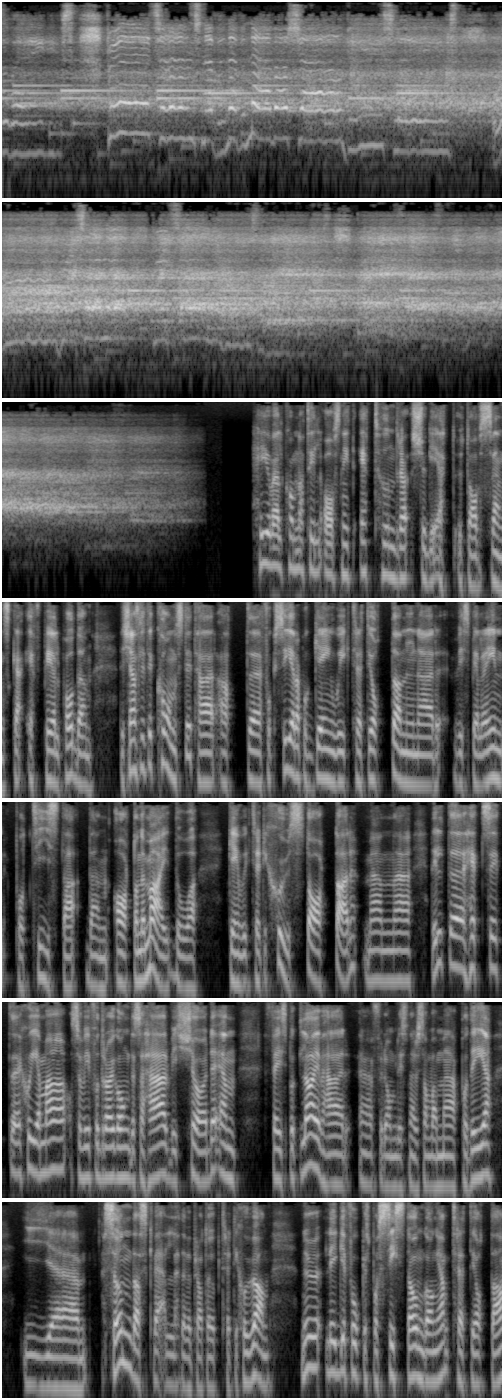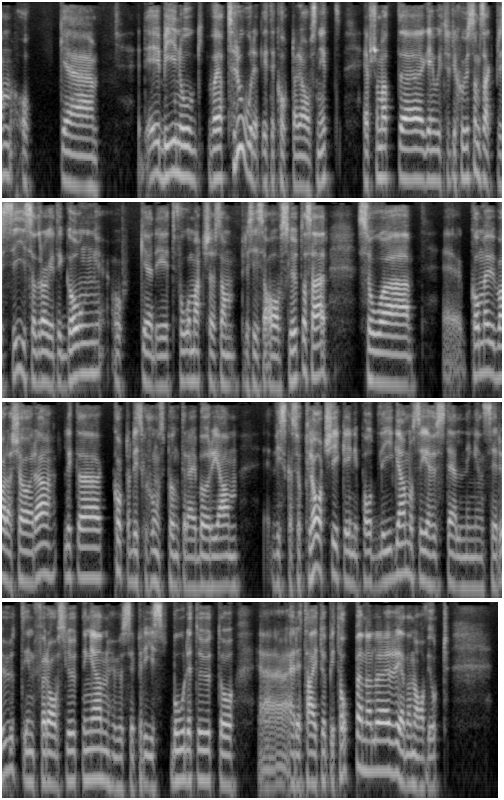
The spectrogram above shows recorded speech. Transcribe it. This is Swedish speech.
Rules the waves. Britons never, never, never shall be slaves. Ooh, Britannia, Britannia rules the waves. Hej och välkomna till avsnitt 121 utav Svenska FPL-podden. Det känns lite konstigt här att Eh, fokusera på Game Week 38 nu när vi spelar in på tisdag den 18 maj då Game Week 37 startar. Men eh, det är lite hetsigt eh, schema så vi får dra igång det så här. Vi körde en Facebook Live här för de lyssnare som var med på det i söndags kväll där vi pratade upp 37an. Nu ligger fokus på sista omgången, 38an och eh, det blir nog vad jag tror ett lite kortare avsnitt eftersom att eh, Game Week 37 som sagt precis har dragit igång och eh, det är två matcher som precis har avslutats här så eh, eh kommer vi bara köra lite korta diskussionspunkter där i början. Vi ska såklart kika in i poddligan och se hur ställningen ser ut inför avslutningen. Hur ser prisbordet ut och eh, är det tajt upp i toppen eller är det redan avgjort?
